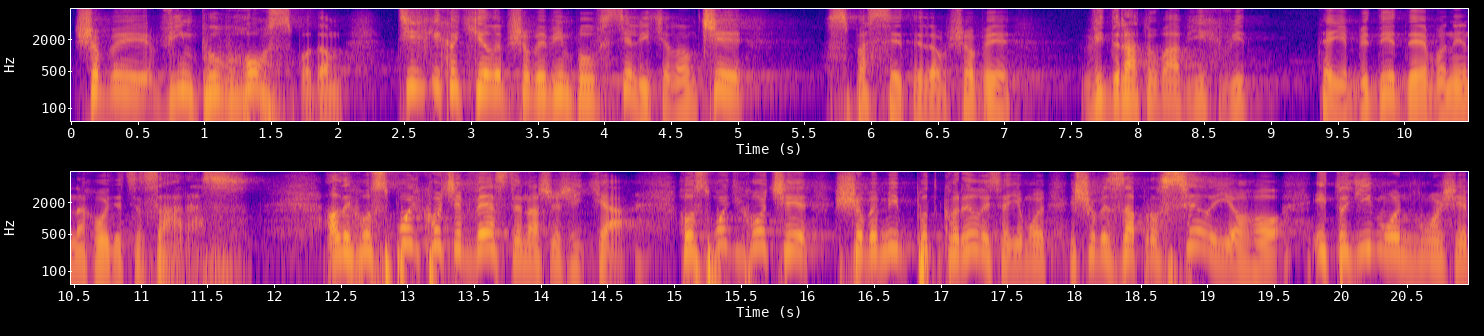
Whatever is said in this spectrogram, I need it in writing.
щоб він був Господом. Тільки хотіли б, щоб він був зцілителем чи Спасителем, щоб відрятував їх від тієї біди, де вони знаходяться зараз. Але Господь хоче вести наше життя. Господь хоче, щоб ми підкорилися йому і щоб запросили Його, і тоді Він може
